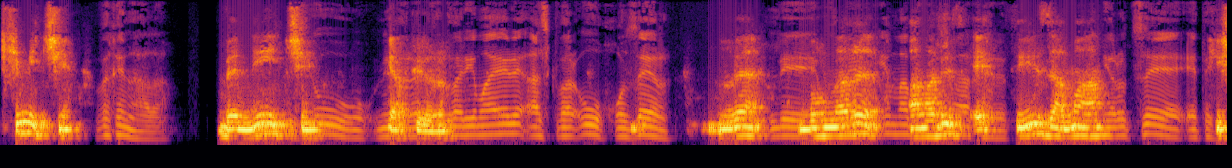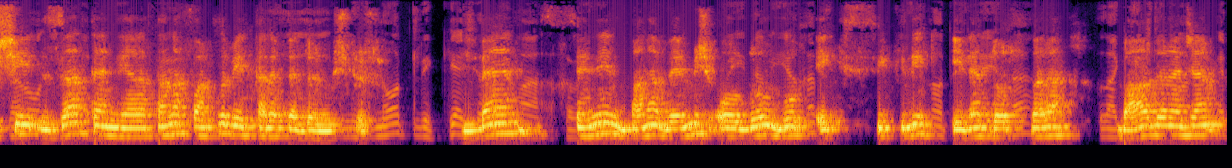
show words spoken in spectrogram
Kim için? Ve ne için yapıyorum? Ve bunları analiz ettiği zaman kişi zaten yaratana farklı bir taleple dönmüştür. Ben senin bana vermiş olduğun bu eksiklik ile dostlara bağa döneceğim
